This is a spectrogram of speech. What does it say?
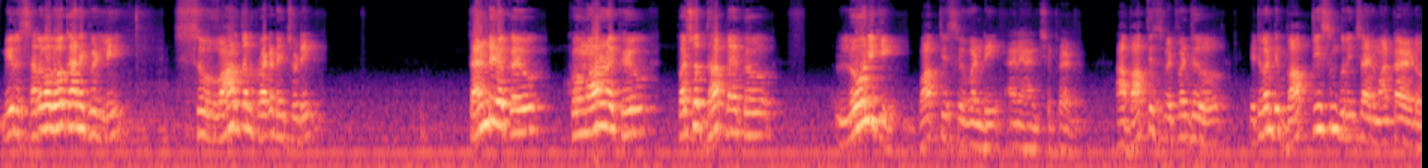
మీరు సర్వలోకానికి వెళ్ళి సువార్తను ప్రకటించుడి. తండ్రి యొక్క కుమారుని యొక్క పరిశుద్ధాత్మ యొక్క లోనికి బాప్తిసం ఇవ్వండి అని ఆయన చెప్పాడు. ఆ బాప్తిసం ఎటువంటిదో ఎటువంటి బాప్తిసం గురించి ఆయన మాట్లాడాడో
